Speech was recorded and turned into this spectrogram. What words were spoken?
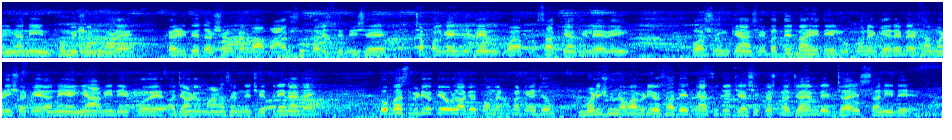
અહીંયાની ઇન્ફોર્મેશન મળે, કઈ રીતે દર્શન કરવા, બહાર શું પરિસ્થિતિ છે, ચપ્પલ કઈ જગ્યાએ મૂકવા, પ્રસાદ ક્યાંથી લેવી, વોશરૂમ ક્યાં છે, બધી જ માહિતી લોકોને ઘેરે બેઠા મળી શકે અને અહીંયા આવીને કોઈ અજાણ્યો માણસ એમને છેતરી ના જાય. તો બસ વીડિયો કેવો લાગે કોમેન્ટમાં કહેજો. મળીશું નવા વીડિયો સાથે. ત્યાં સુધી જય શ્રી કૃષ્ણ, જય અંબે, જય શનિદેવ.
